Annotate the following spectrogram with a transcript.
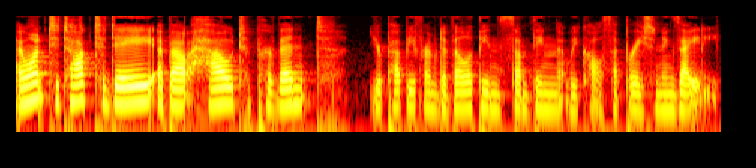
I want to talk today about how to prevent your puppy from developing something that we call separation anxiety.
